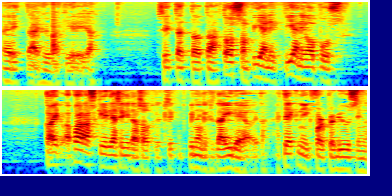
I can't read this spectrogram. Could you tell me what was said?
Erittäin hyvä kirja. Sitten tota, tossa on pieni, pieni opus, Kaik, paras kirja siitä, jos olet miten keksitä ideoita. A Technique for Producing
